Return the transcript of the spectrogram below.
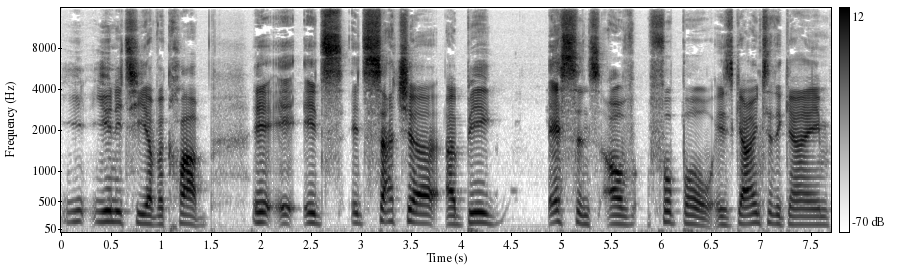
unity of a club. It, it, it's it's such a, a big essence of football is going to the game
